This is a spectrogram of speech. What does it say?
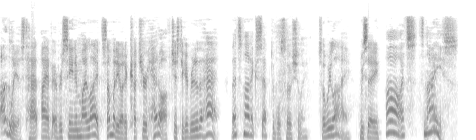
ugliest hat I have ever seen in my life. Somebody ought to cut your head off just to get rid of the hat. That's not acceptable socially. So we lie. We say, oh, it's, it's nice.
